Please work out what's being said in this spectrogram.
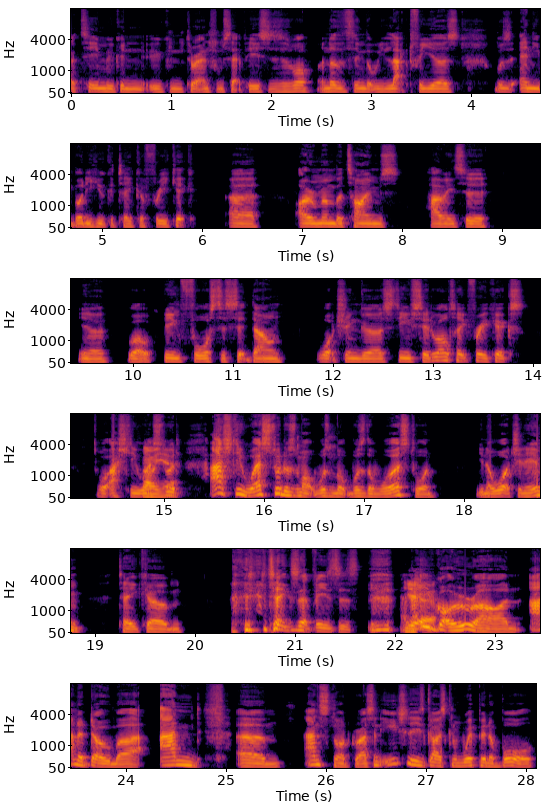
a team who can who can threaten from set pieces as well. Another thing that we lacked for years was anybody who could take a free kick. Uh, I remember times having to, you know, well, being forced to sit down watching uh, Steve Sidwell take free kicks or Ashley Westwood. Oh, yeah. Ashley Westwood was not, was was the worst one. You know, watching him take um take set pieces. And yeah. you've got Hourihane and Adomah and um and Snodgrass, and each of these guys can whip in a ball.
